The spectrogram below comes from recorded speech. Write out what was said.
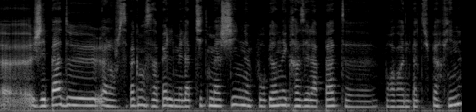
Euh, j'ai pas de. Alors je sais pas comment ça s'appelle, mais la petite machine pour bien écraser la pâte, euh, pour avoir une pâte super fine.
